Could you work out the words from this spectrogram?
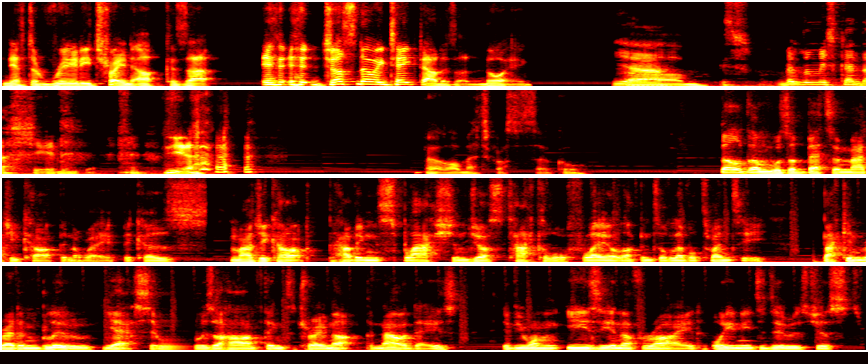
and you have to really train it up because that just knowing takedown is annoying. Yeah, Um, it's Beldum is kinda shit. yeah. but oh, Metagross is so cool. Beldum was a better Magikarp in a way because Magikarp having Splash and just Tackle or Flail up until level 20, back in Red and Blue, yes, it was a hard thing to train up. But nowadays, if you want an easy enough ride, all you need to do is just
